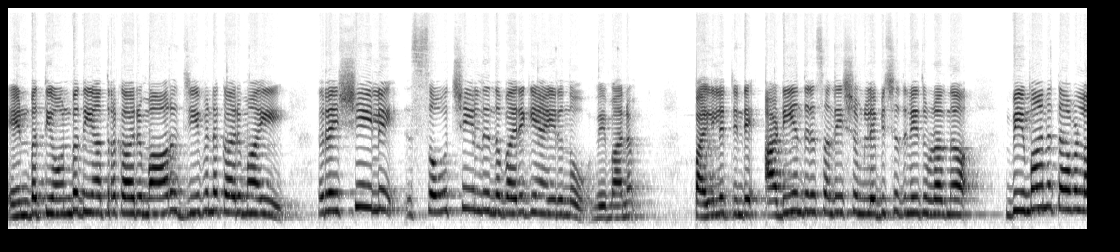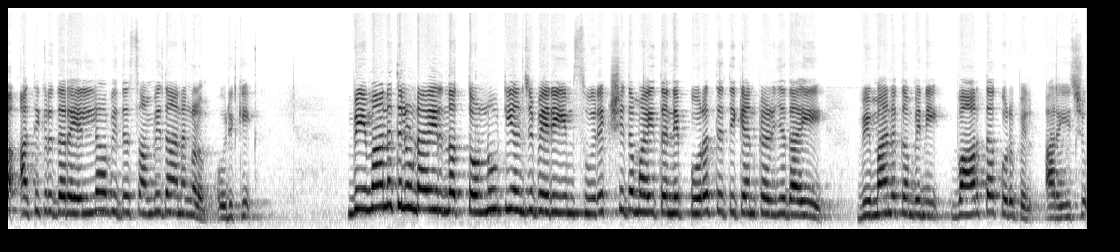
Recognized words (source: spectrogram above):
എൺപത്തി ഒൻപത് യാത്രക്കാരും ആറ് ജീവനക്കാരുമായി റഷ്യയിലെ സോച്ചിയിൽ നിന്ന് വരികയായിരുന്നു വിമാനം. പൈലറ്റിന്റെ അടിയന്തര സന്ദേശം ലഭിച്ചതിനെ തുടർന്ന് വിമാനത്താവള അധികൃതർ എല്ലാവിധ സംവിധാനങ്ങളും ഒരുക്കി. വിമാനത്തിലുണ്ടായിരുന്ന തൊണ്ണൂറ്റിയഞ്ച് പേരെയും സുരക്ഷിതമായി തന്നെ പുറത്തെത്തിക്കാൻ കഴിഞ്ഞതായി വിമാന കമ്പനി വാർത്താക്കുറിപ്പിൽ അറിയിച്ചു.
